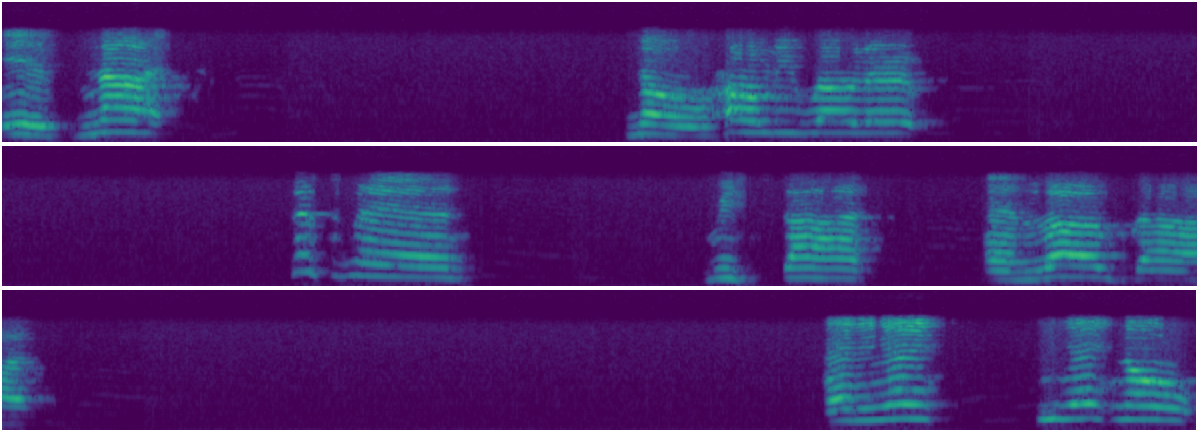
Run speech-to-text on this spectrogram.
is not no holy roller. This man respects and loves God. And he ain't he ain't no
